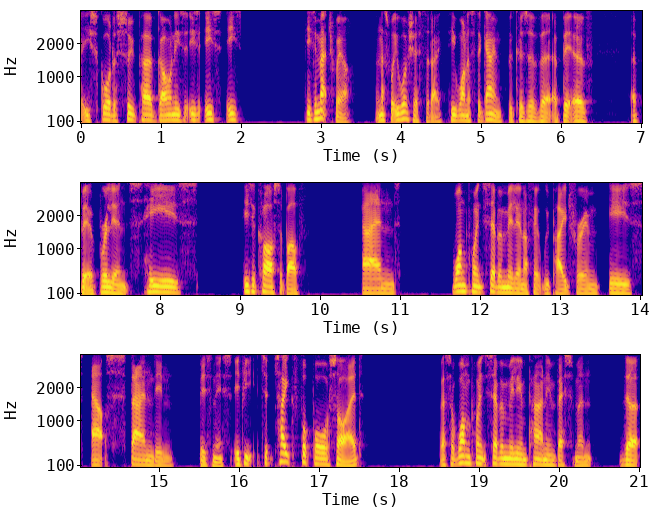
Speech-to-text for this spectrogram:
He scored a superb goal, and he's he's he's he's, he's a match winner, and that's what he was yesterday. He won us the game because of a, a bit of a bit of brilliance. He is he's a class above, and 1.7 million I think we paid for him is outstanding business. If you to take football aside, that's a 1.7 million pound investment that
